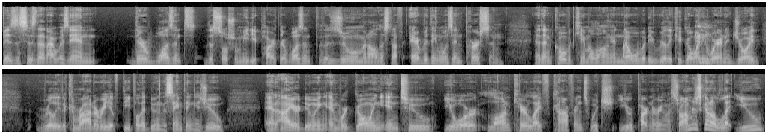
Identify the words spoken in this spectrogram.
businesses that I was in, there wasn't the social media part, there wasn't the Zoom and all this stuff. Everything was in person. And then COVID came along, and nobody really could go anywhere and enjoy really the camaraderie of people that are doing the same thing as you and I are doing. And we're going into your Lawn Care Life conference, which you're partnering with. So I'm just going to let you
